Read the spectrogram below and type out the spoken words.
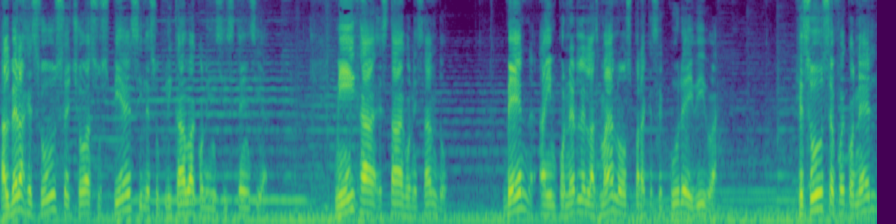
al ver a Jesús se echó a sus pies y le suplicaba con insistencia, Mi hija está agonizando, ven a imponerle las manos para que se cure y viva. Jesús se fue con él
